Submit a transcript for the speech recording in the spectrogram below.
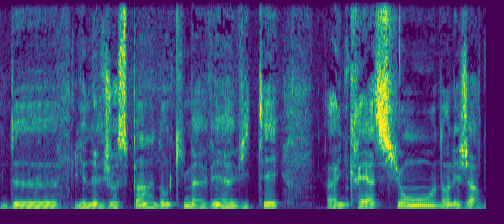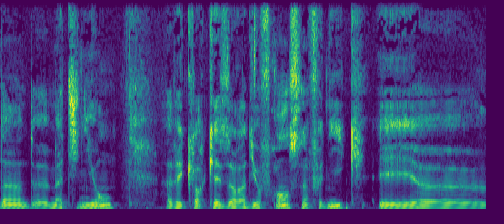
de Lionel Jospin, donc qui m'avait invité à une création dans les jardins de Matignon avec l'orchestre de Radio France symphonique et euh,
